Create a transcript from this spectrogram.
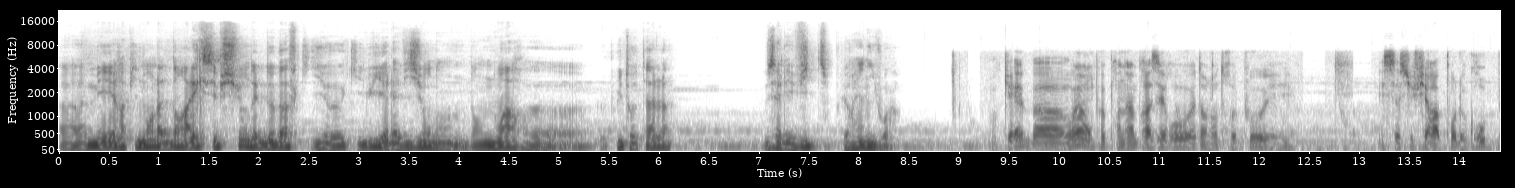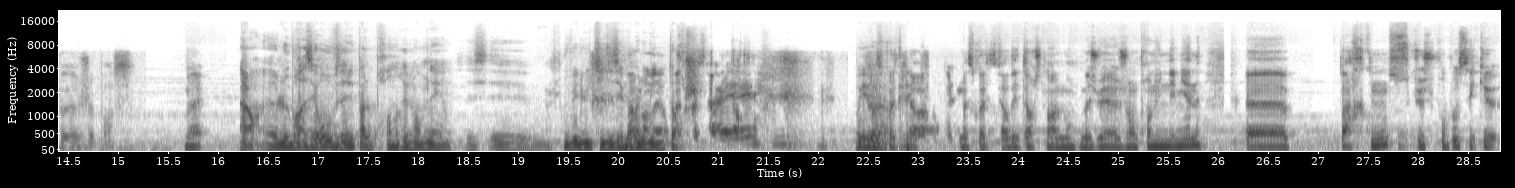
Euh, mais rapidement, là-dedans, à l'exception d'Eldebaf qui, euh, qui, lui, a la vision dans, dans le noir euh, le plus total, vous allez vite plus rien y voir. Ok, bah ouais, on peut prendre un bras zéro euh, dans l'entrepôt et, et ça suffira pour le groupe, euh, je pense. Alors, euh, le bras zéro, vous n'allez pas le prendre et l'emmener. hein. C'est- c'est- Vous pouvez l'utiliser pour Non, non, allumer on une va torche. se faire des torches. Allez Oui, On voilà. de se faire- on de se faire des torches normalement. Bah, je, vais, je vais en prendre une des miennes. Euh, par contre, ce que je propose, c'est que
